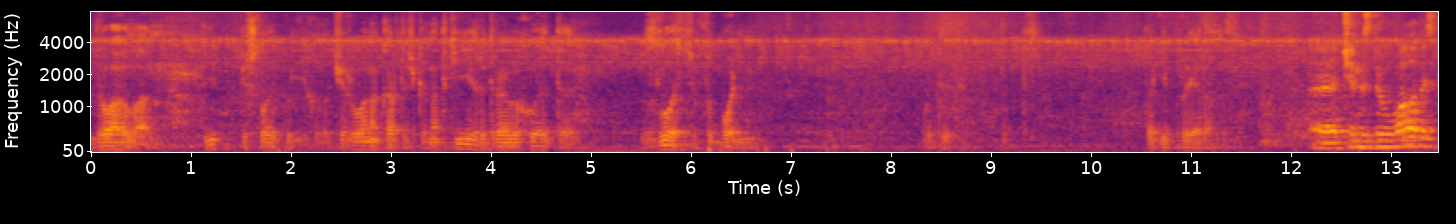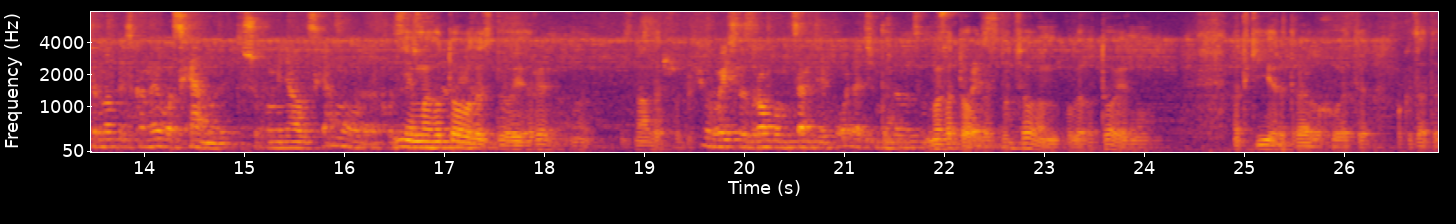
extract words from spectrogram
два гола. І пішло і поїхало. Червона карточка. На такі ігри треба виходити злостю футбольною. От, так і проіграли. Е, Чи не здивувала десь Тернопільська нива схемою, що поміняли схему е, Ні, ми готувалися до ігри, ми знали, що до чого. Вийшли з ромбом в центрі поля, чи можливо це Ми готувалися до цього, ми були готові. Ну, на такі ігри треба виходити, показати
